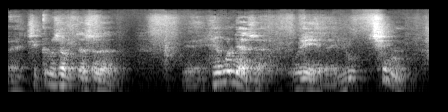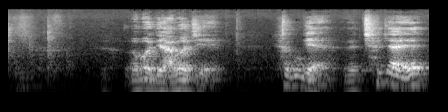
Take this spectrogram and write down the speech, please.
어, 지금서부터서는 예, 행운에서 우리 그 육친 어머니 아버지 형제 처자의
